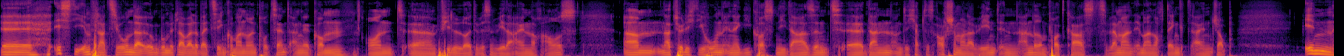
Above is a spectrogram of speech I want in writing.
äh, ist die Inflation da irgendwo mittlerweile bei 10,9 Prozent angekommen und äh, viele Leute wissen weder ein noch aus. Ähm, natürlich die hohen Energiekosten, die da sind, äh, dann, und ich habe das auch schon mal erwähnt in anderen Podcasts, wenn man immer noch denkt, einen Job in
